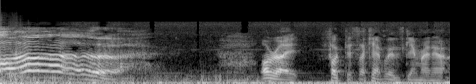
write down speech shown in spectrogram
Ah! All right, fuck this. I can't play this game right now.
